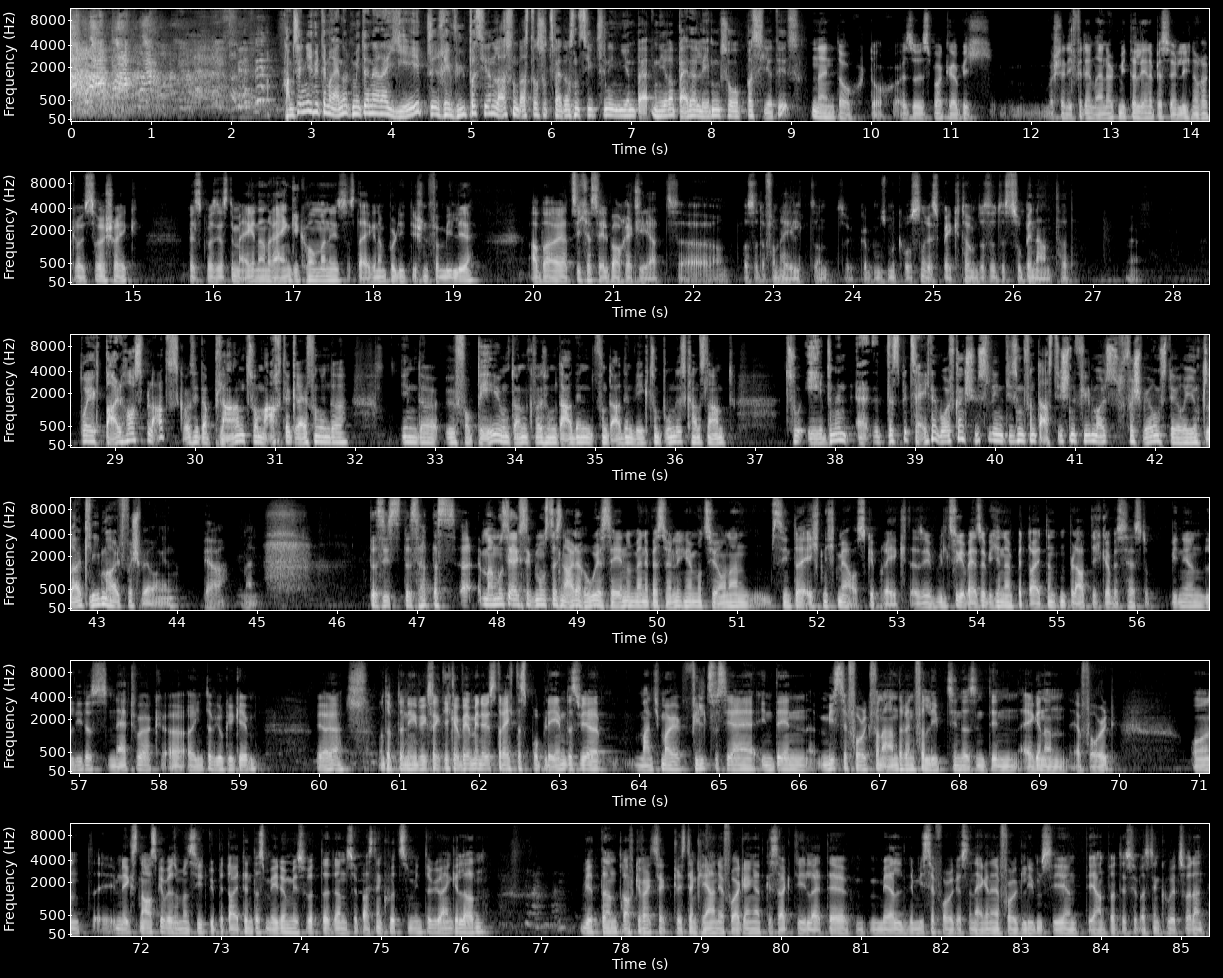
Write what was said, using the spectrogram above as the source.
Haben Sie eigentlich mit dem Reinhold Mitterlehner je Revue passieren lassen, was da so 2017 in, Ihrem, in Ihrer beider Leben so passiert ist? Nein, doch, doch. Also es war, glaube ich, wahrscheinlich für den Reinhold Mitterlehner persönlich noch ein größerer Schreck, weil es quasi aus dem eigenen reingekommen ist, aus der eigenen politischen Familie. Aber er hat sich ja selber auch erklärt, äh, was er davon hält. Und ich glaube, muss man großen Respekt haben, dass er das so benannt hat. Ja. Projekt Ballhausplatz, quasi der Plan zur Machtergreifung in der in der ÖVP und dann quasi um da den, von da den Weg zum Bundeskanzleramt zu ebnen. Äh, das bezeichnet Wolfgang Schüssel in diesem fantastischen Film als Verschwörungstheorie und Leute lieben halt Verschwörungen. Ja, mein. Das ist, das hat das, äh, man muss ehrlich gesagt, man muss das in aller Ruhe sehen und meine persönlichen Emotionen sind da echt nicht mehr ausgeprägt. Also witzigerweise habe ich in einem bedeutenden Blatt, ich glaube es heißt Opinion Leaders Network, äh, ein Interview gegeben ja, ja. Und habe dann irgendwie gesagt, ich glaube, wir haben in Österreich das Problem, dass wir manchmal viel zu sehr in den Misserfolg von anderen verliebt sind, als in den eigenen Erfolg. Und im nächsten Ausgabe, also man sieht, wie bedeutend das Medium ist, wird da dann Sebastian Kurz zum Interview eingeladen. Wird dann drauf gefragt, sagt Christian Klein, ihr Vorgänger, hat gesagt, die Leute mehr den Misserfolg als den eigenen Erfolg lieben sie. Und die Antwort des Sebastian Kurz war dann,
